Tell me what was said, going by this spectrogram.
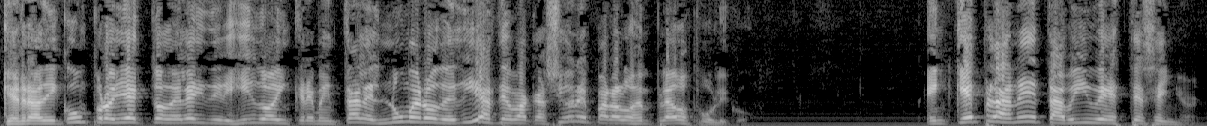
que radicó un proyecto de ley dirigido a incrementar el número de días de vacaciones para los empleados públicos. ¿En qué planeta vive este señor?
